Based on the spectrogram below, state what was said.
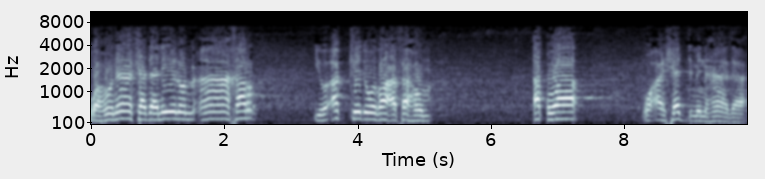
وهناك دليل آخر يؤكد ضعفهم أقوى وأشد من هذا.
